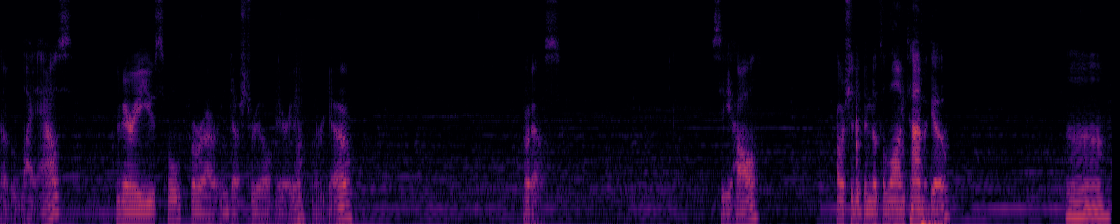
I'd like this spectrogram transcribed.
a lighthouse. Very useful for our industrial area. There we go. What else? City Hall. Probably should have been built a long time ago. Um,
